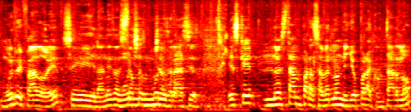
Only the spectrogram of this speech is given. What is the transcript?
muy rifado, ¿eh? Sí, la neta. sí Muchas, muchas gracias. Es que no están para saberlo ni yo para contarlo,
